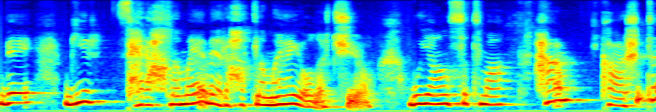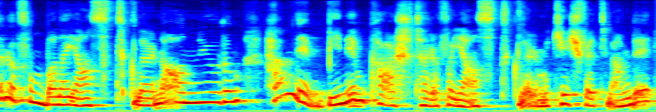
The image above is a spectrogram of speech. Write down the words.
ve bir ferahlamaya ve rahatlamaya yol açıyor. Bu yansıtma hem karşı tarafın bana yansıttıklarını anlıyorum hem de benim karşı tarafa yansıttıklarımı keşfetmemde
